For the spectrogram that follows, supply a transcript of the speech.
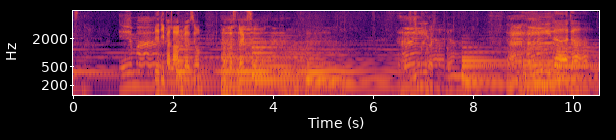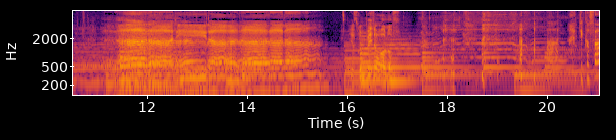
ist ne? immer. Ja, die Balladenversion machen wir das nächste Mal. Ich bring euch noch was. Da, da, da, da, di, da, da, da, da. Jetzt kommt Peter Orloff. Du? Da,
